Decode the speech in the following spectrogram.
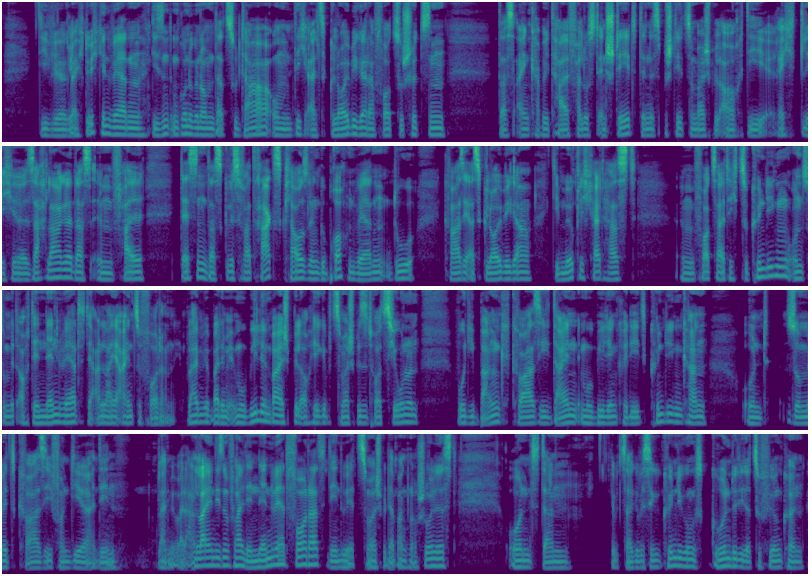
die wir gleich durchgehen werden, die sind im Grunde genommen dazu da, um dich als Gläubiger davor zu schützen, dass ein Kapitalverlust entsteht, denn es besteht zum Beispiel auch die rechtliche Sachlage, dass im Fall dessen, dass gewisse Vertragsklauseln gebrochen werden, du quasi als Gläubiger die Möglichkeit hast, ähm, vorzeitig zu kündigen und somit auch den Nennwert der Anleihe einzufordern. Bleiben wir bei dem Immobilienbeispiel. Auch hier gibt es zum Beispiel Situationen, wo die Bank quasi deinen Immobilienkredit kündigen kann und somit quasi von dir den, bleiben wir bei der Anleihe in diesem Fall, den Nennwert fordert, den du jetzt zum Beispiel der Bank noch schuldest. Und dann gibt es da gewisse Kündigungsgründe, die dazu führen können,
